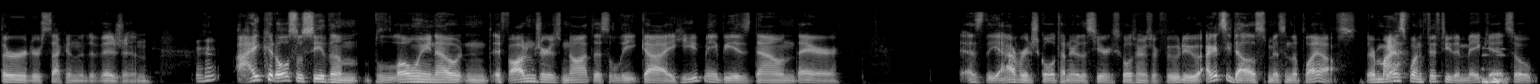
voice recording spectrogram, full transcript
third or second in the division. Mhm. I could also see them blowing out. And if Oettinger is not this elite guy, he maybe is down there as the average goaltender this year because goaltenders are voodoo. I could see Dallas missing the playoffs. They're minus 150 to make it. So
